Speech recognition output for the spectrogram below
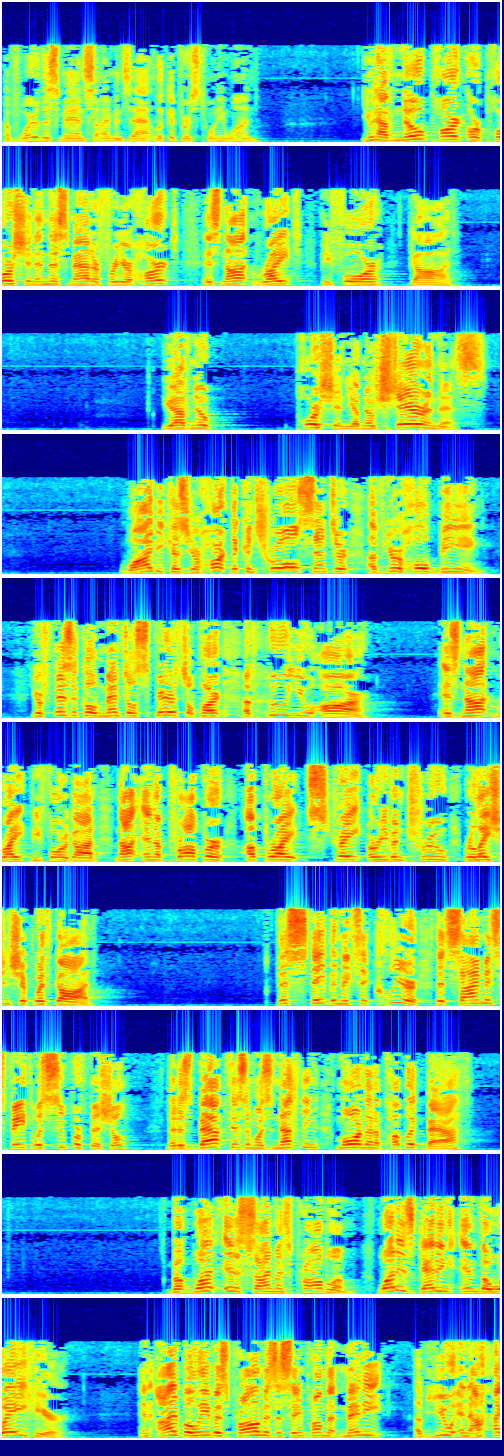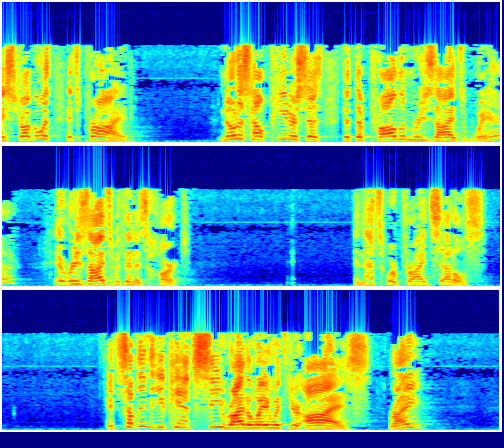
of where this man Simon's at. Look at verse 21. You have no part or portion in this matter, for your heart is not right before God. You have no portion, you have no share in this. Why? Because your heart, the control center of your whole being, your physical, mental, spiritual part of who you are is not right before God, not in a proper, upright, straight, or even true relationship with God. This statement makes it clear that Simon's faith was superficial, that his baptism was nothing more than a public bath. But what is Simon's problem? What is getting in the way here? And I believe his problem is the same problem that many of you and I struggle with, it's pride. Notice how Peter says that the problem resides where? It resides within his heart. And that's where pride settles. It's something that you can't see right away with your eyes, right?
